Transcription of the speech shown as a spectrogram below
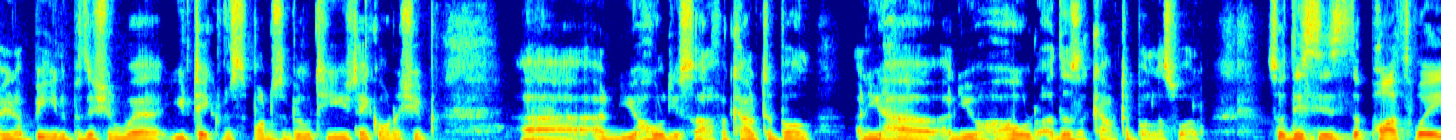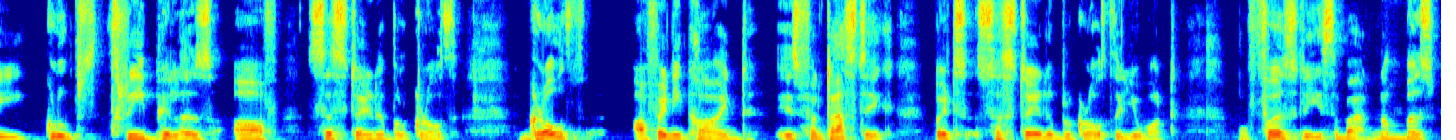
you know being in a position where you take responsibility, you take ownership, uh, and you hold yourself accountable, and you have and you hold others accountable as well. So this is the pathway group's three pillars of sustainable growth. Growth of any kind is fantastic, but it's sustainable growth that you want. Well, firstly, it's about numbers.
